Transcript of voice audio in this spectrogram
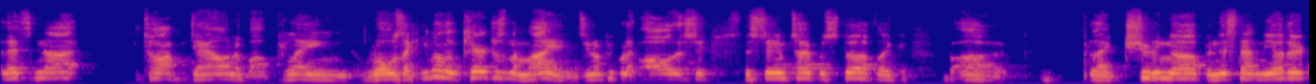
let's not talk down about playing roles like even the characters in the Mayans. You know, people like, oh, this is the same type of stuff, like, uh, like shooting up and this, that, and the other.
